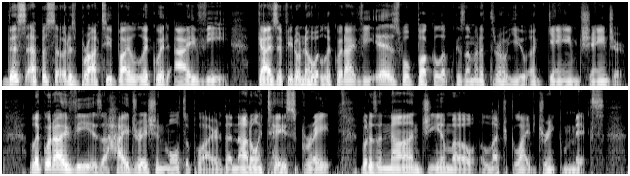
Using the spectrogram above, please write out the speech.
This episode is brought to you by Liquid IV. Guys, if you don't know what Liquid IV is, well, buckle up because I'm going to throw you a game changer. Liquid IV is a hydration multiplier that not only tastes great, but is a non GMO electrolyte drink mix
